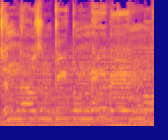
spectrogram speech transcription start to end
ten thousand people, maybe more.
